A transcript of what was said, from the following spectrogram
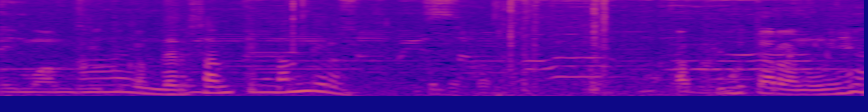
Lagi mau ambil itu? Ah, dari samping ambil. Kaputar anunya.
